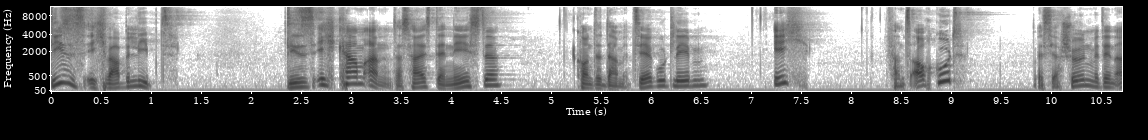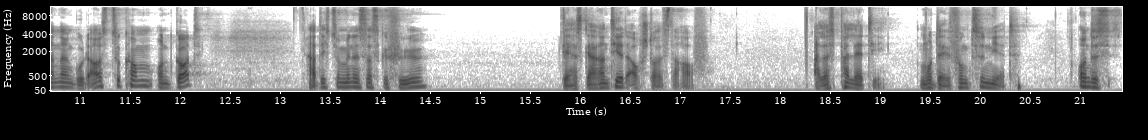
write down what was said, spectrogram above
Dieses Ich war beliebt. Dieses Ich kam an. Das heißt, der Nächste konnte damit sehr gut leben. Ich fand es auch gut. Ist ja schön, mit den anderen gut auszukommen. Und Gott, hatte ich zumindest das Gefühl, der ist garantiert auch stolz darauf. Alles Paletti. Modell funktioniert. Und es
